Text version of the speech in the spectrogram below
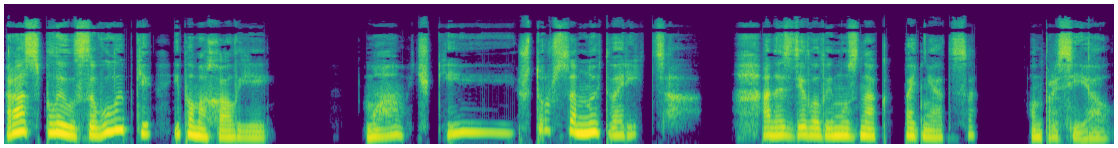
расплылся в улыбке и помахал ей. — Мамочки, что ж со мной творится? Она сделала ему знак подняться. Он просиял.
